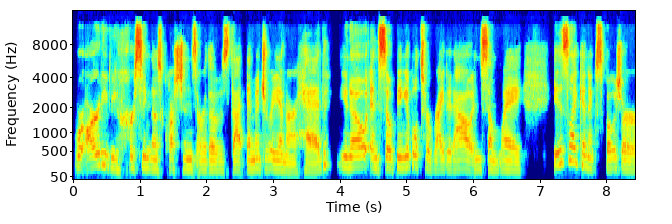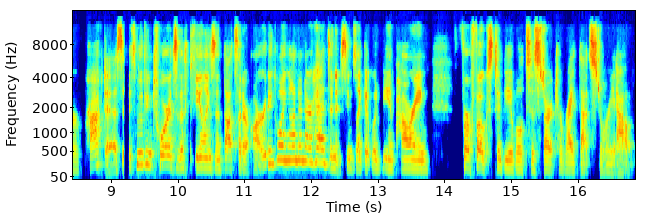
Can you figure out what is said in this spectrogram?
we're already rehearsing those questions or those that imagery in our head, you know? And so being able to write it out in some way is like an exposure practice. It's moving towards the feelings and thoughts that are already going on in our heads. And it seems like it would be empowering for folks to be able to start to write that story out.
